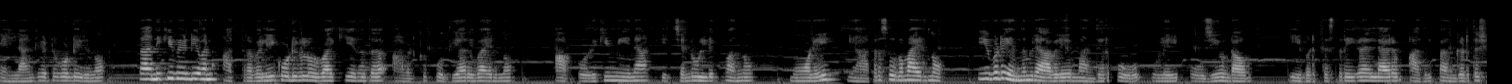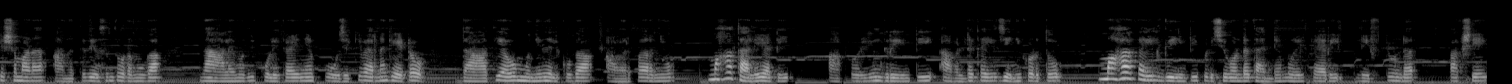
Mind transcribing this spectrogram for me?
എല്ലാം കേട്ടുകൊണ്ടിരുന്നു. തനിക്ക് വേണ്ടി അവൻ അത്ര വലിയ കോടികൾ ഒഴിവാക്കി എന്നത് അവൾക്ക് പുതിയ അറിവായിരുന്നു. അപ്പോഴേക്കും മീന കിച്ചന്റെ ഉള്ളിലേക്ക് വന്നു. മോളെ യാത്ര സുഖമായിരുന്നു? ഇവിടെ എന്നും രാവിലെ മന്ദിർ പൂ ഉള്ളിൽ പൂജയുണ്ടാവും. ഇവിടുത്തെ സ്ത്രീകളെല്ലാവരും അതിൽ പങ്കെടുത്ത ശേഷമാണ് അന്നത്തെ ദിവസം തുടങ്ങുക. നാളെ മുതൽ കുളി കഴിഞ്ഞ് പൂജയ്ക്ക് വരണം കേട്ടോ. ദാതിയാവും മുന്നിൽ നിൽക്കുക. അവർ പറഞ്ഞു മഹാ തലയാട്ടി. അപ്പോഴേക്കും ഗ്രീൻ ടീ അവളുടെ കയ്യിൽ ജെനി കൊടുത്തു. മഹ കയ്യിൽ ഗ്രീൻ ടീ പിടിച്ചുകൊണ്ട് തന്റെ മുറിയിൽ കയറി ലിഫ്റ്റുണ്ട് പക്ഷേ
